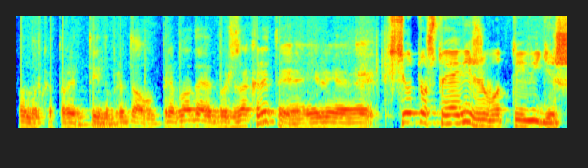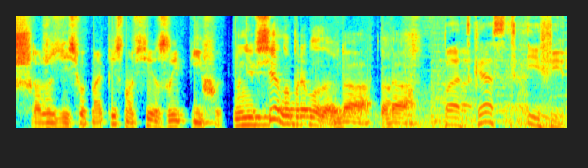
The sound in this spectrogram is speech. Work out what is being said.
фондов, которые ты наблюдал, преобладают больше закрытые или... Все то, что я вижу, вот ты видишь, даже здесь вот написано, все ЗПИФы. Ну, не все, но преобладают. Да, да. Подкаст и фит.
